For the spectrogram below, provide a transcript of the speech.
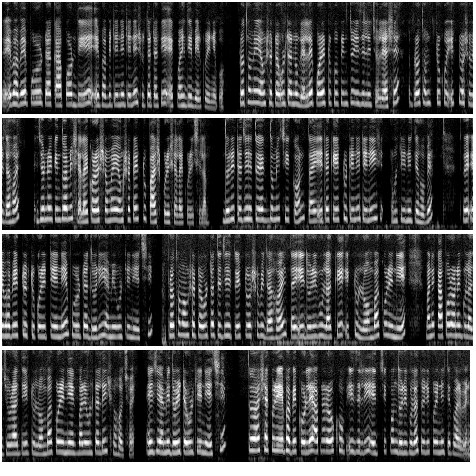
তো এভাবে পুরোটা কাপড় দিয়ে এভাবে টেনে টেনে সুতাটাকে এক পাশ দিয়ে বের করে নেব। প্রথমে এই অংশটা উল্টানো গেলে পরেরটুকু কিন্তু ইজিলি চলে আসে। প্রথমটুকু একটু অসুবিধা হয়। এই জন্যই কিন্তু আমি সেলাই করার সময় এই অংশটা একটু পাশ করে সেলাই করেছিলাম। দড়িটা যেহেতু একদমই চিকন, তাই এটাকে একটু টেনে টেনেই উল্টিয়ে নিতে হবে। তো এভাবে একটু একটু করে টেনে পুরোটা দড়ি আমি উল্টে নিয়েছি। প্রথম অংশটা উল্টাতে যেহেতু একটু অসুবিধা হয়, তাই এই দড়িগুলাকে একটু লম্বা করে নিয়ে মানে কাপড় অনেকগুলো জোড়া দিয়ে একটু লম্বা করে নিয়ে একবারে উল্টালেই সহজ হয়। এই যে আমি দড়িটা উল্টিয়ে নিয়েছি, তো আশা করি এভাবে করলে আপনারাও খুব ইজিলি এই চিকন দড়িগুলো তৈরি করে নিতে পারবেন।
